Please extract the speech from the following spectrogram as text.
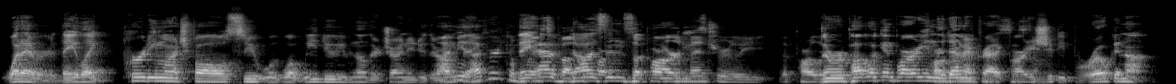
whatever. They like pretty much follow suit with what we do, even though they're trying to do their own I mean, thing. I've heard complaints have about dozens the, par- of the parties. parliamentary the the. Republican Party and the Parliamentary Democratic Party should be broken up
